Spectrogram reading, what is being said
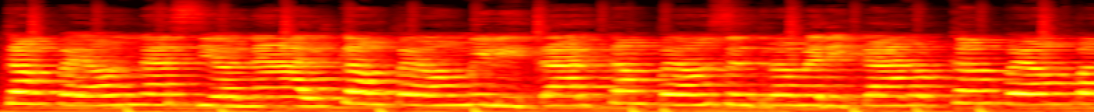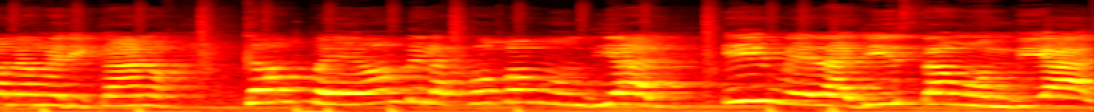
Campeón nacional, campeón militar, campeón centroamericano, campeón panamericano, campeón de la Copa Mundial y medallista mundial.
